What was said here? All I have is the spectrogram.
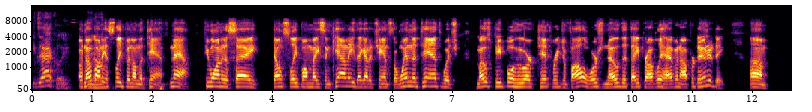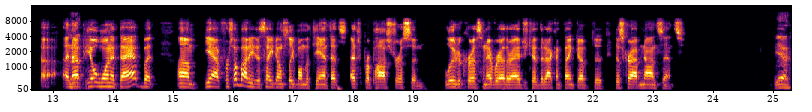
Exactly. So nobody you know? is sleeping on the tenth. Now, if you wanted to say don't sleep on Mason County, they got a chance to win the tenth, which most people who are tenth region followers know that they probably have an opportunity. Um, uh, an right. uphill one at that, but um, yeah, for somebody to say don't sleep on the tenth, that's that's preposterous and ludicrous and every other adjective that I can think of to describe nonsense. Yeah.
